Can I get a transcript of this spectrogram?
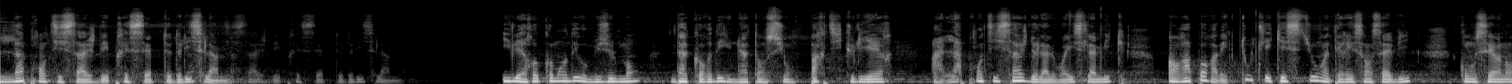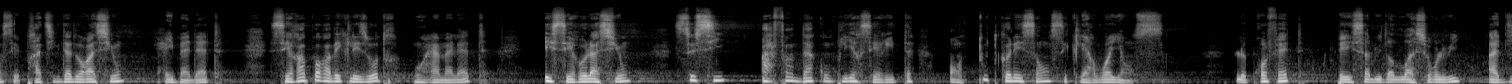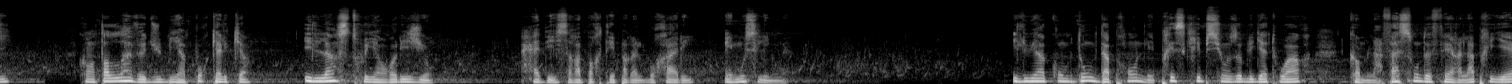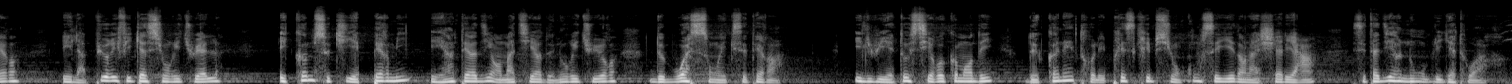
l'apprentissage des préceptes de l'islam. Il est recommandé aux musulmans d'accorder une attention particulière à l'apprentissage de la loi islamique en rapport avec toutes les questions intéressant sa vie concernant ses pratiques d'adoration, ibadat, ses rapports avec les autres, muamalat, et ses relations, ceci afin d'accomplir ses rites en toute connaissance et clairvoyance. Le prophète, paix salut d'Allah sur lui, a dit Quand Allah veut du bien pour quelqu'un, il l'instruit en religion. Hadith rapporté par Al-Bukhari et Muslim. Il lui incombe donc d'apprendre les prescriptions obligatoires comme la façon de faire la prière et la purification rituelle, et comme ce qui est permis et interdit en matière de nourriture, de boissons, etc. Il lui est aussi recommandé de connaître les prescriptions conseillées dans la charia, c'est-à-dire non obligatoires.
